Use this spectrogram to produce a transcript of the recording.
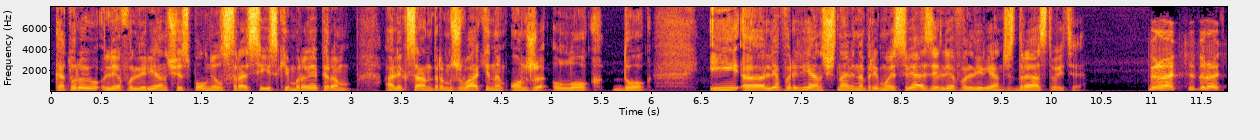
которую Лев Валерьянович исполнил с российским рэпером Александром Жвакиным, он же Лок Дог. И э, Лев Валерьянович с нами на прямой связи. Лев Валерьянович, здравствуйте. Здрасте, здрасте.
